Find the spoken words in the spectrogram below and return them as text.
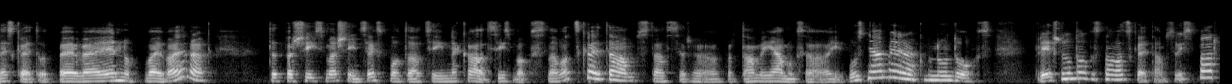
neskaitot PVN vai vairāk, tad par šīs mašīnas eksploatāciju nekādas izmaksas nav atskaitāmas. Tās ir, par tām ir jāmaksā uzņēmējākuma nodoklis. Priekšnodoklis nav atskaitāms vispār.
